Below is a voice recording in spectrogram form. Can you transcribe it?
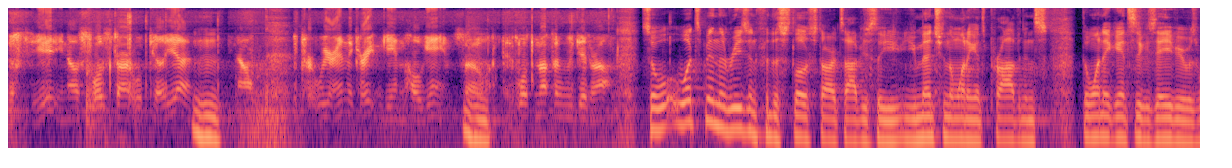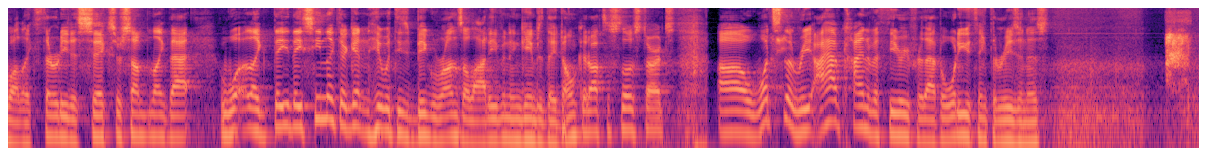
You'll see it, you know, slow start will kill you. And, Mhm. You know, we were in the Creighton game the whole game, so it was nothing we did wrong. So what's been the reason for the slow starts? Obviously, you- you mentioned the one against Providence. The one against Xavier was what, like thirty to six or something like that. What, like they, they seem like they're getting hit with these big runs a lot, even in games that they don't get off to slow starts. Uh, what's the re? I have kind of a theory for that, but what do you think the reason is?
